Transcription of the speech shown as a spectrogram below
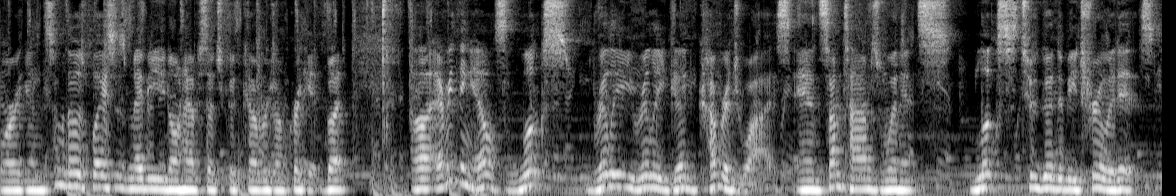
Oregon. Some of those places, maybe you don't have such good coverage on cricket, but uh, everything else looks really, really good coverage wise. And sometimes when it looks too good to be true, it is.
